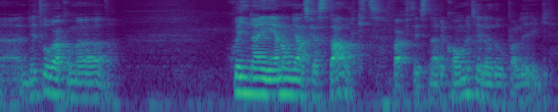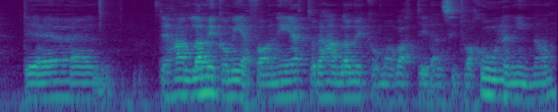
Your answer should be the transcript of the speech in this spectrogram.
Eh, det tror jag kommer skina igenom ganska starkt faktiskt när det kommer till Europa League. Det, det handlar mycket om erfarenhet och det handlar mycket om att ha varit i den situationen innan.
